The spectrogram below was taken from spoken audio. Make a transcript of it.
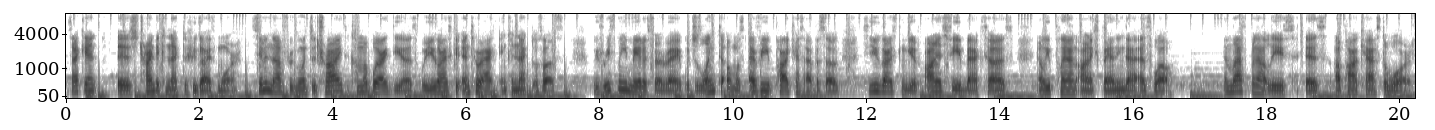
Second is trying to connect with you guys more. Soon enough, we're going to try to come up with ideas where you guys could interact and connect with us. We've recently made a survey which is linked to almost every podcast episode so you guys can give honest feedback to us, and we plan on expanding that as well. And last but not least is a podcast award.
